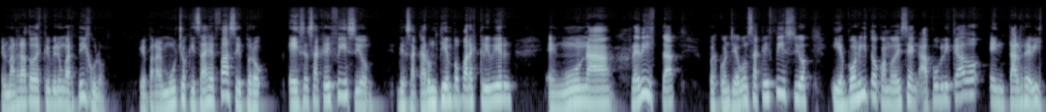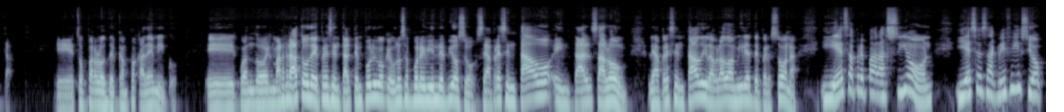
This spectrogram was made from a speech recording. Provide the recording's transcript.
el mal rato de escribir un artículo, que para muchos quizás es fácil, pero ese sacrificio de sacar un tiempo para escribir en una revista, pues conlleva un sacrificio y es bonito cuando dicen ha publicado en tal revista. Eh, esto es para los del campo académico. Eh, cuando el más rato de presentarte en público que uno se pone bien nervioso, se ha presentado en tal salón, le ha presentado y le ha hablado a miles de personas. Y esa preparación y ese sacrificio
